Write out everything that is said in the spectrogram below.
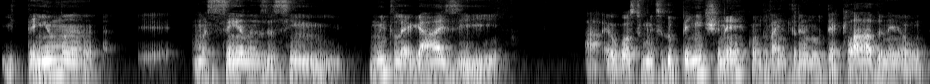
E tem uma umas cenas assim muito legais e ah, eu gosto muito do pente, né? Quando vai entrando o teclado, né? O,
